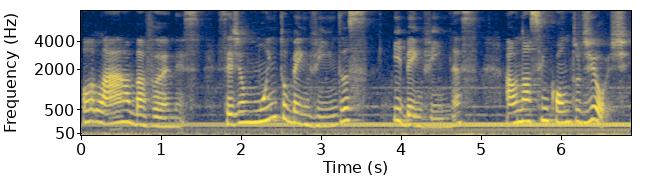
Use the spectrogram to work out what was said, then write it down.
Olá, Bavanas! Sejam muito bem-vindos e bem-vindas ao nosso encontro de hoje.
